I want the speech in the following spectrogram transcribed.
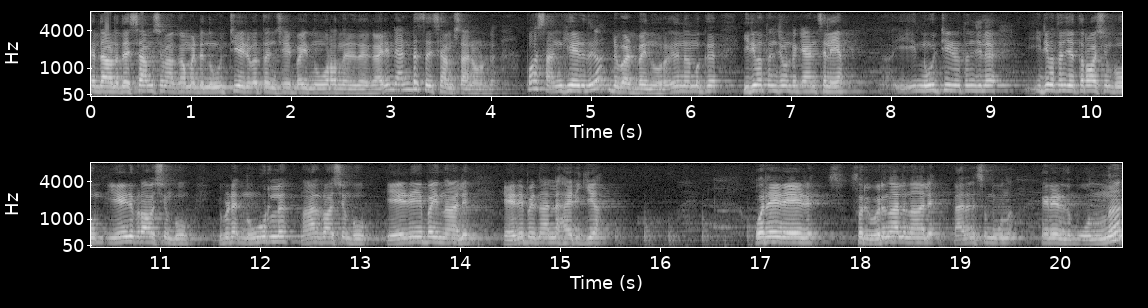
എന്താണ് ദശാംശമാക്കാൻ വേണ്ടി നൂറ്റി എഴുപത്തഞ്ച് ബൈ നൂറെന്ന് എഴുതുക കാര്യം രണ്ട് ദശാംശാനമുണ്ട്. അപ്പോൾ സംഖ്യ എഴുതുക ഡിവൈഡ് ബൈ നൂറ്. ഇത് നമുക്ക് ഇരുപത്തഞ്ച് കൊണ്ട് ക്യാൻസൽ ചെയ്യാം. ഈ നൂറ്റി എഴുപത്തഞ്ചിൽ ഇരുപത്തഞ്ച് എത്ര പ്രാവശ്യം പോവും? ഏഴ് പ്രാവശ്യം പോവും. ഇവിടെ നൂറിൽ നാല് പ്രാവശ്യം പോവും. ഏഴ് ബൈ നാല്. ഏഴ് ബൈ നാലിൽ ഹരിക്കുക. ഒരേഴ് ഏഴ്. സോറി ഒരു നാല് നാല്. ബാലൻസ് മൂന്ന്. എങ്ങനെ എഴുതും. ഒന്ന്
